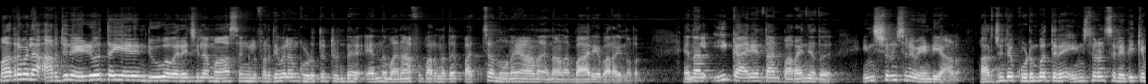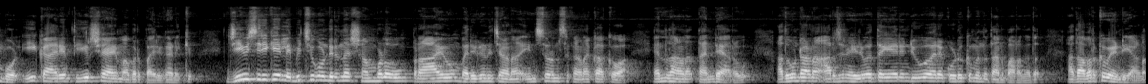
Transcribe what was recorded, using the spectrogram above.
മാത്രമല്ല അർജുന് എഴുപത്തയ്യായിരം രൂപ വരെ ചില മാസങ്ങൾ പ്രതിഫലം കൊടുത്തിട്ടുണ്ട് എന്ന് മനാഫ് പറഞ്ഞത് പച്ച നുണയാണ് എന്നാണ് ഭാര്യ പറയുന്നത്. എന്നാൽ ഈ കാര്യം താൻ പറഞ്ഞത് ഇൻഷുറൻസിന് വേണ്ടിയാണ്. അർജുന്റെ കുടുംബത്തിന് ഇൻഷുറൻസ് ലഭിക്കുമ്പോൾ ഈ കാര്യം തീർച്ചയായും അവർ പരിഗണിക്കും. ജീവിച്ചിരിക്കെ ലഭിച്ചുകൊണ്ടിരുന്ന ശമ്പളവും പ്രായവും പരിഗണിച്ചാണ് ഇൻഷുറൻസ് കണക്കാക്കുക എന്നതാണ് തന്റെ അറിവ്. അതുകൊണ്ടാണ് അർജുൻ എഴുപത്തയ്യായിരം രൂപ വരെ കൊടുക്കുമെന്ന് താൻ പറഞ്ഞത്. അത് അവർക്ക് വേണ്ടിയാണ്.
